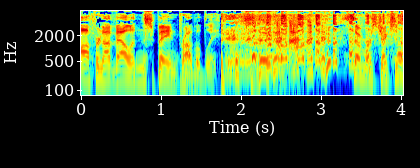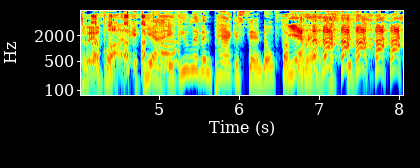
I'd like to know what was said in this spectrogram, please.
Offer not valid in Spain, probably. Some restrictions may apply. Yeah, if you live in Pakistan, don't fuck Yeah. around. Just, just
